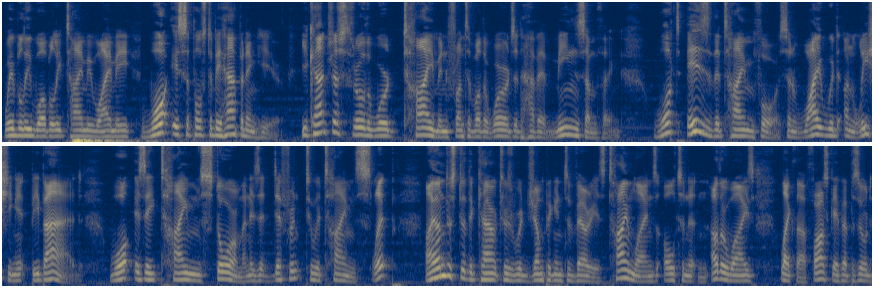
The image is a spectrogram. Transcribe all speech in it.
wibbly wobbly timey wimey. What is supposed to be happening here? You can't just throw the word time in front of other words and have it mean something. What is the Time Force, and why would unleashing it be bad? What is a time storm, and is it different to a time slip? I understood the characters were jumping into various timelines, alternate and otherwise, like that Farscape episode,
